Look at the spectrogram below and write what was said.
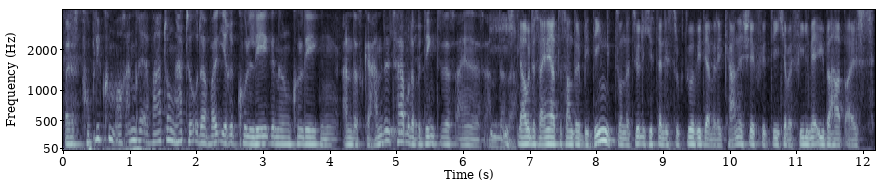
Weil das Publikum auch andere Erwartungen hatte oder weil Ihre Kolleginnen und Kollegen anders gehandelt haben oder bedingte das eine das andere? Ich glaube, das eine hat das andere bedingt. Und natürlich ist eine Struktur wie die amerikanische, für die ich aber viel mehr über habe als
